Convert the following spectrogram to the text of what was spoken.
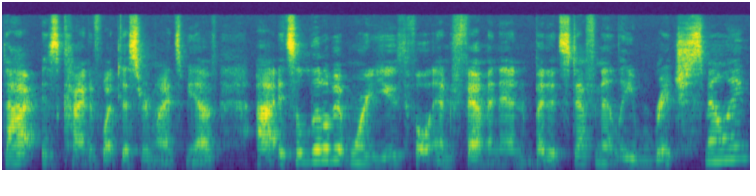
That is kind of what this reminds me of. Uh, it's a little bit more youthful and feminine, but it's definitely rich smelling.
